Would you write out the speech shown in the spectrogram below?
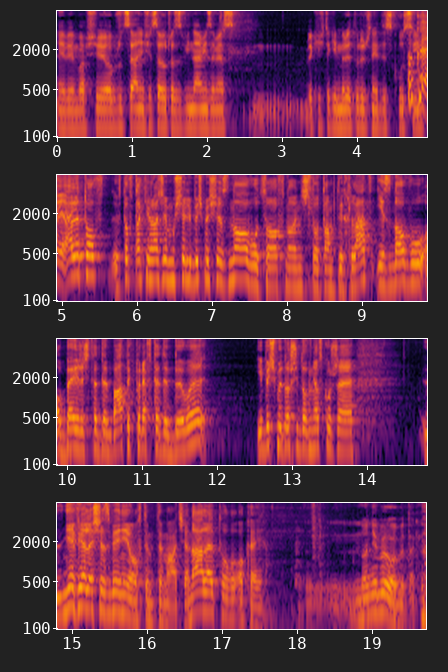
nie wiem, właśnie obrzucanie się cały czas z winami zamiast mm, jakiejś takiej merytorycznej dyskusji. Okej, ale to w, to w takim razie musielibyśmy się znowu cofnąć do tamtych lat i znowu obejrzeć te debaty, które wtedy były i byśmy doszli do wniosku, że niewiele się zmieniło w tym temacie. No ale to okej. No nie byłoby tak, no,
